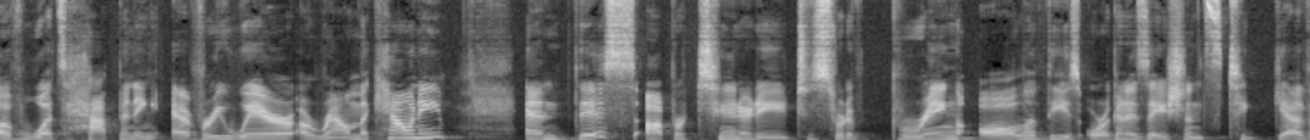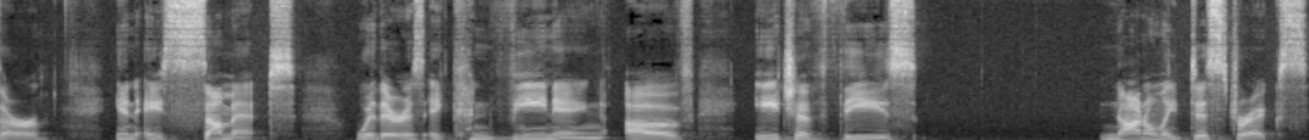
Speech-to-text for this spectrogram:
of what's happening everywhere around the county. And this opportunity to sort of bring all of these organizations together in a summit where there is a convening of each of these not only districts,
